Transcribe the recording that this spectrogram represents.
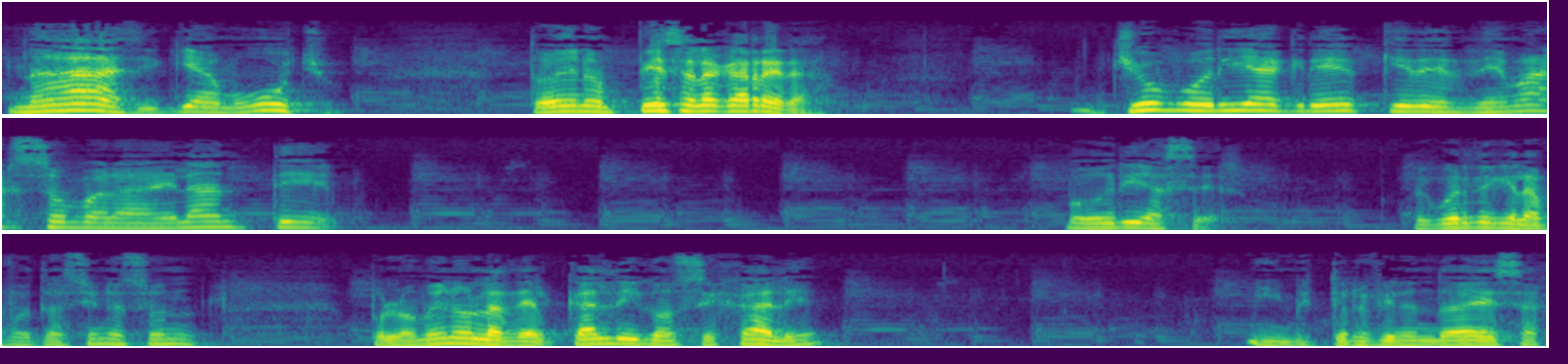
Nada, si queda mucho. Todavía no empieza la carrera. Yo podría creer que desde marzo para adelante podría ser. Recuerde que las votaciones son, por lo menos las de alcalde y concejales, y me estoy refiriendo a esas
